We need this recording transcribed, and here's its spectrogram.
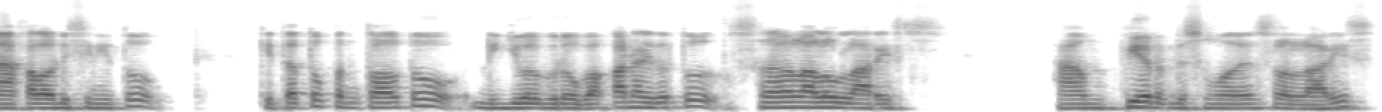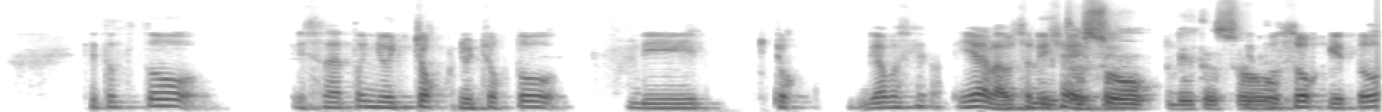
Nah, kalau di sini tuh kita tuh pentol tuh dijual gerobakan dan itu tuh selalu laris. Hampir di semua lain selalu laris. Kita tuh, tuh istilahnya tuh nyucuk, nyucuk tuh di cuk dia apa sih? Iya lah Indonesia itu. ditusuk ditusuk Ditusuk gitu.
